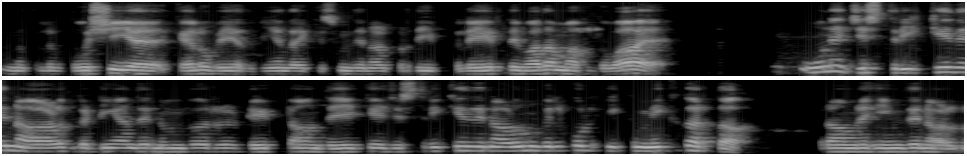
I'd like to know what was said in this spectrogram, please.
ਮਤਲਬ ਦੋਸ਼ੀ ਹੈ, ਕਹਿ ਲੋ ਬੇਅਦਬੀਆਂ ਦਾ ਇੱਕ ਕਿਸਮ ਦੇ ਨਾਲ ਪ੍ਰਦੀਪ ਕਲੇਰ ਤੇ ਵਾਦਾ ਮਾਫ ਗਵਾਹ ਹੈ। ਉਹਨੇ ਜਿਸ ਤਰੀਕੇ ਦੇ ਨਾਲ ਗੱਡੀਆਂ ਦੇ ਨੰਬਰ, ਡੇਟਾਂ ਦੇ ਕੇ ਜਿਸ ਤਰੀਕੇ ਦੇ ਨਾਲ ਉਹਨੂੰ ਬਿਲਕੁਲ ਇੱਕ ਮਿਕ ਕਰਤਾ ਰਾਮ ਰਹੀਮ ਦੇ ਨਾਲ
